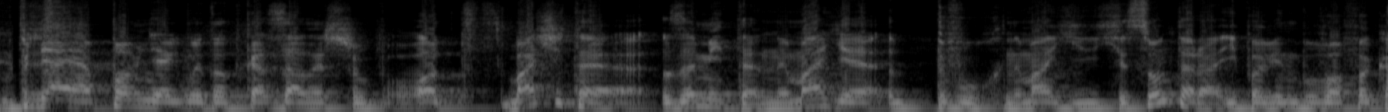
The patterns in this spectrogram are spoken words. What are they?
Бля, я пам'ятаю, як ви тут казали, що. От бачите, замітьте, немає двох, немає Хісунтера, ібо він був АФК,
